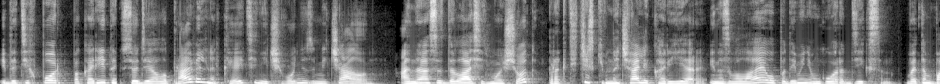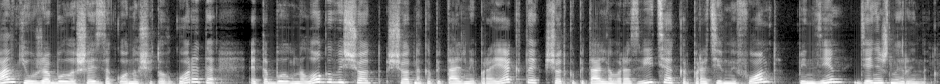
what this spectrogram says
И до тех пор, пока Рита все делала правильно, Кэти ничего не замечала. Она создала седьмой счет практически в начале карьеры и назвала его под именем город Диксон. В этом банке уже было шесть законных счетов города. Это был налоговый счет, счет на капитальные проекты, счет капитального развития, корпоративный фонд, бензин, денежный рынок.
